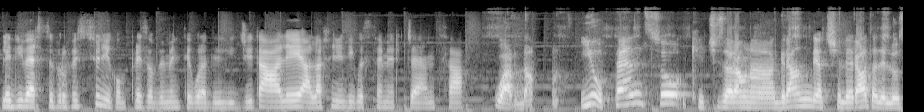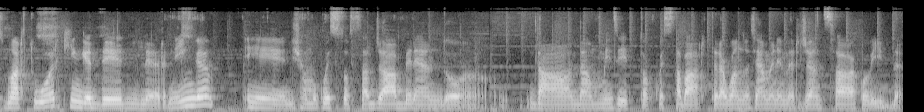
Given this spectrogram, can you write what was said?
le diverse professioni, compresa ovviamente quella del digitale, alla fine di questa emergenza? Guarda, io penso che ci sarà una grande accelerata dello smart working e del learning e diciamo questo sta già avvenendo eh, da, da un mesetto a questa parte, da quando siamo in emergenza Covid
